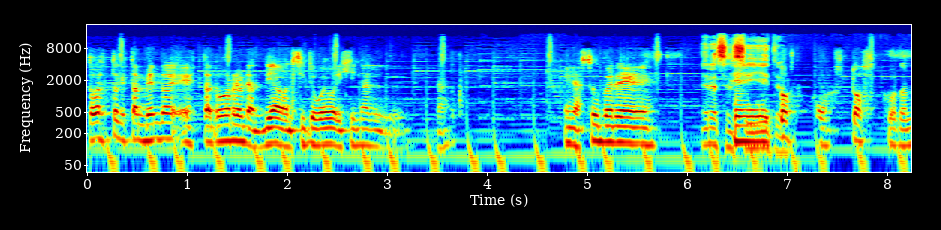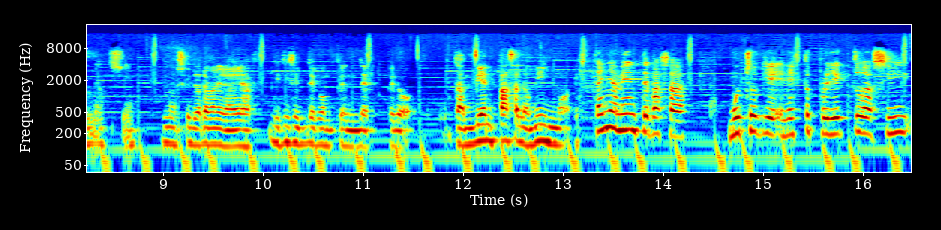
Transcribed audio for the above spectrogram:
Todo esto que están viendo está todo rebrandeado. El sitio web original era súper... Eh, era sencillito. tosco, tosco, también, sí. No sé de otra manera, era difícil de comprender. Pero también pasa lo mismo. Extrañamente pasa mucho que en estos proyectos así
